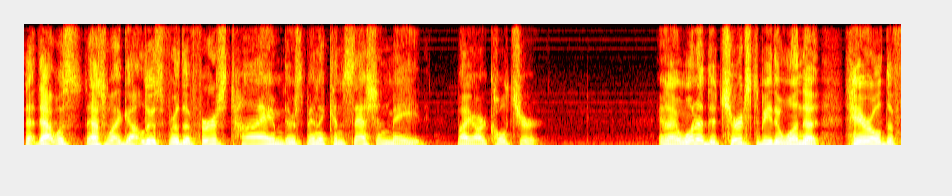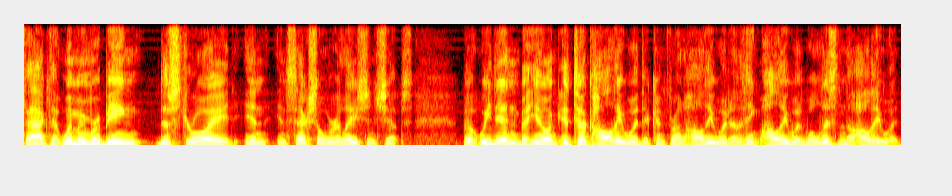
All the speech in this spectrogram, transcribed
That, that was, that's what got loose. For the first time, there's been a concession made by our culture. And I wanted the church to be the one to herald the fact that women were being destroyed in, in sexual relationships. But we didn't. But, you know, it took Hollywood to confront Hollywood. And I think Hollywood will listen to Hollywood.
